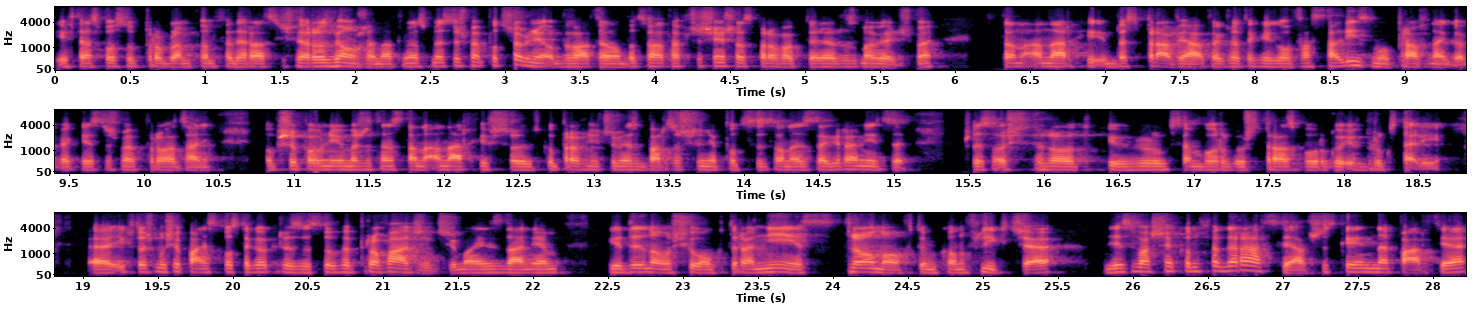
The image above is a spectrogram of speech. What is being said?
i w ten sposób problem konfederacji się rozwiąże. Natomiast my jesteśmy potrzebni obywatelom, bo cała ta wcześniejsza sprawa, o której rozmawialiśmy, stan anarchii i bezprawia, a także takiego wasalizmu prawnego, w jaki jesteśmy wprowadzani. Bo przypomnijmy, że ten stan anarchii w środowisku prawniczym jest bardzo silnie podsycony z zagranicy przez ośrodki w Luksemburgu, Strasburgu i w Brukseli. E, I ktoś musi państwo z tego kryzysu wyprowadzić. I moim zdaniem jedyną siłą, która nie jest stroną w tym konflikcie, jest właśnie Konfederacja. Wszystkie inne partie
